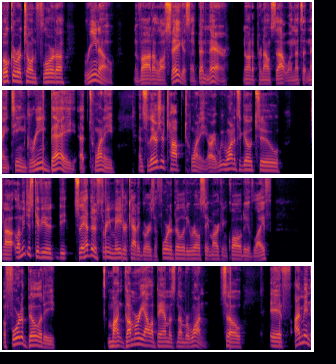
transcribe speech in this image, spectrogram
Boca Raton, Florida, Reno, Nevada, Las Vegas. I've been there. Know how to pronounce that one. That's at 19. Green Bay at 20. And so there's your top 20. All right. We wanted to go to, uh, let me just give you the, so they had their three major categories affordability, real estate market, and quality of life. Affordability, Montgomery, Alabama is number one. So if I'm in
